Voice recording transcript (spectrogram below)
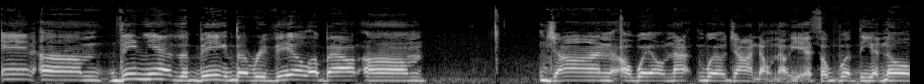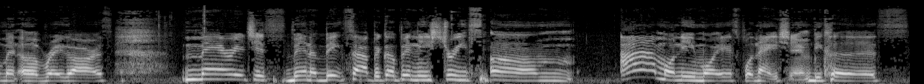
And, um, then yeah, the big, the reveal about, um, Jon, uh, well, not, well, Jon don't know yet. So, but the annulment of Rhaegar's marriage, it's been a big topic up in these streets. Um, I'm gonna need more explanation because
